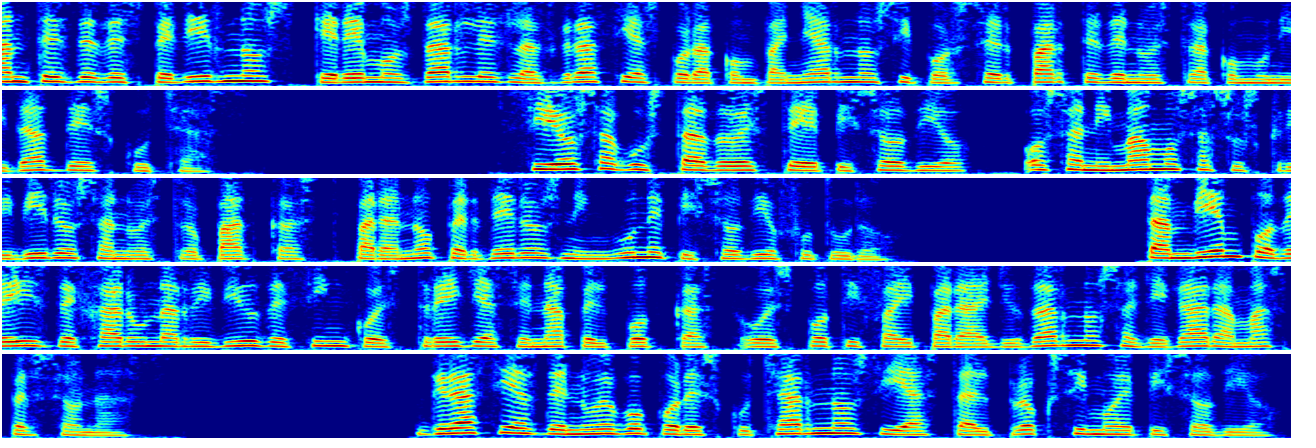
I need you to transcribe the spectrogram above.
Antes de despedirnos, queremos darles las gracias por acompañarnos y por ser parte de nuestra comunidad de escuchas. Si os ha gustado este episodio, os animamos a suscribiros a nuestro podcast para no perderos ningún episodio futuro. También podéis dejar una review de 5 estrellas en Apple Podcast o Spotify para ayudarnos a llegar a más personas. Gracias de nuevo por escucharnos y hasta el próximo episodio.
